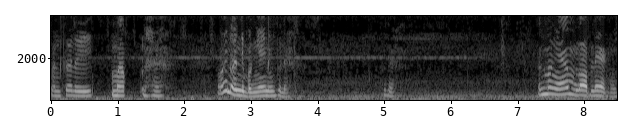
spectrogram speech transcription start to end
มันก็เลยมับนะคะโอ้ยหน่วยนี่บางแง่นึงพุ่นนะพุ่นนะมันมางามรอบแรกนี่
